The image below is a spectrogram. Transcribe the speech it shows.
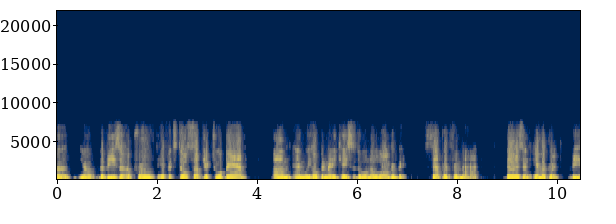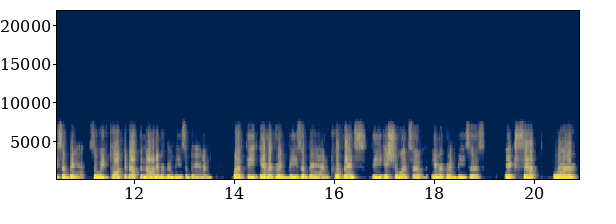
uh, you know the visa approved if it's still subject to a ban, um, and we hope in many cases it will no longer be. Separate from that, there is an immigrant visa ban. So we've talked about the non-immigrant visa ban, but the immigrant visa ban prevents the issuance of immigrant visas except for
